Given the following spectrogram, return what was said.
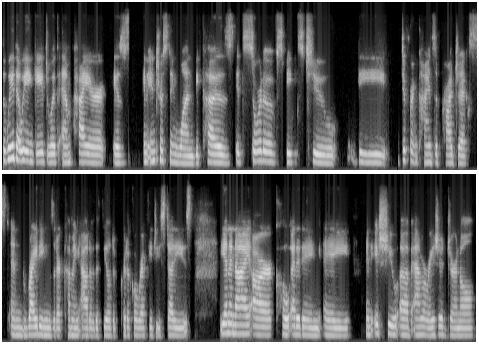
the way that we engage with empire is an interesting one because it sort of speaks to the different kinds of projects and writings that are coming out of the field of critical refugee studies. Yen and I are co-editing a an issue of Amerasia Journal,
